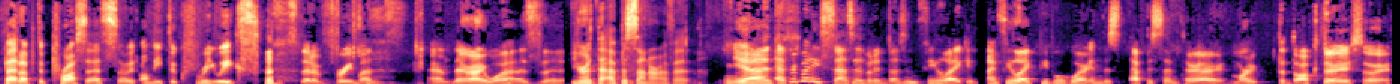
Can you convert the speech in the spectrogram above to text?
sped up the process, so it only took three weeks instead of three months. And there I was. You're at the epicenter of it. Yeah, everybody says it, but it doesn't feel like it. I feel like people who are in this epicenter are more the doctors or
